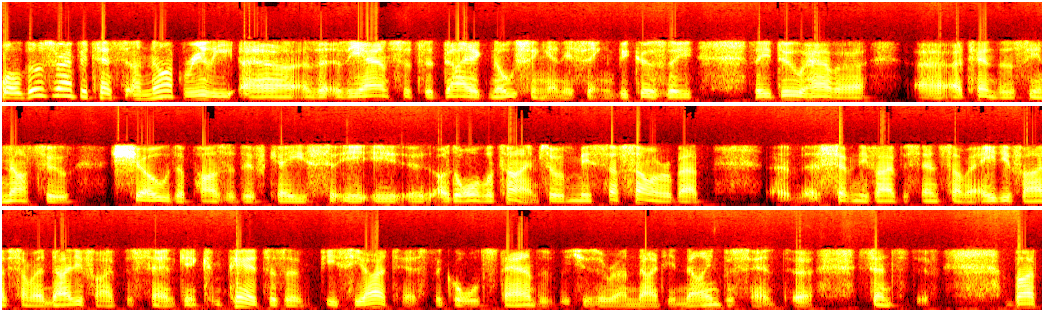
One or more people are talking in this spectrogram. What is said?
Well, those rapid tests are not really uh, the, the answer to diagnosing anything because they they do have a a tendency not to show the positive case at all the time. So some are about 75%, some are 85, some are 95% compared to the PCR test, the gold standard, which is around 99% uh, sensitive. But,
